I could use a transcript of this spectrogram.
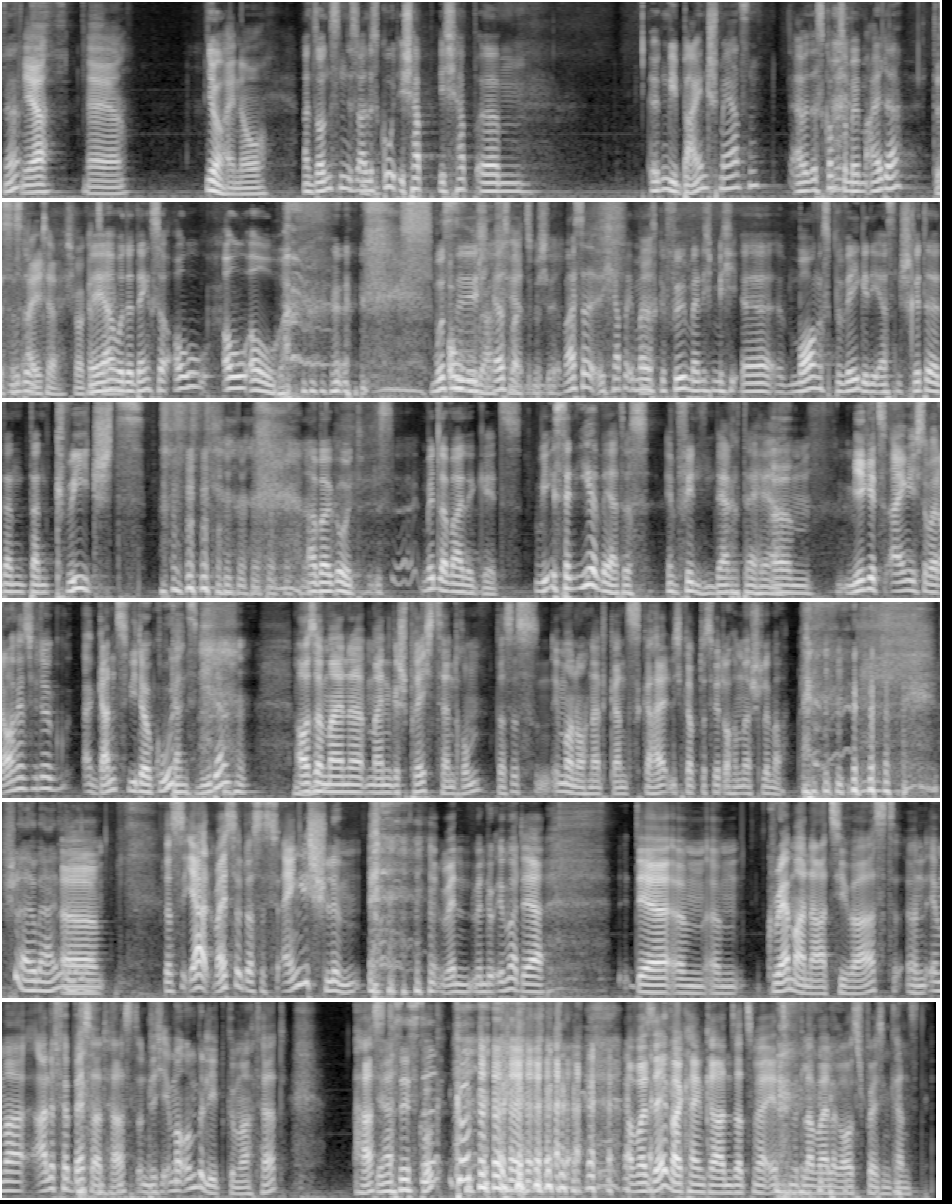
Ja, ja, ja. Ja. I know. Ansonsten ist alles gut. Ich habe ich hab, ähm, irgendwie Beinschmerzen, aber das kommt so mit dem Alter. Das ist du- Alter. Ich war Ja, gerade ja, sagen. wo du denkst so, oh, oh, oh. Musst Oh, du dich erstmal, weißt du, ich habe immer Ja. das Gefühl, wenn ich mich äh, morgens bewege, die ersten Schritte, dann, dann quietscht's. Aber gut, es, mittlerweile geht's. Wie ist denn Ihr wertes Empfinden, werter Herr? ähm, mir geht's eigentlich soweit auch jetzt wieder, äh, ganz wieder gut. Ganz wieder? außer meine, mein Gesprächszentrum. Das ist immer noch nicht ganz gehalten. Ich glaube, das wird auch immer schlimmer. ähm, das, ja, weißt du, das ist eigentlich schlimm, wenn, wenn du immer der, der ähm, ähm, Grammar-Nazi warst und immer alle verbessert hast und dich immer unbeliebt gemacht hat. Hast. ja, siehst du? Guck. aber selber keinen geraden Satz mehr jetzt mittlerweile raussprechen kannst.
